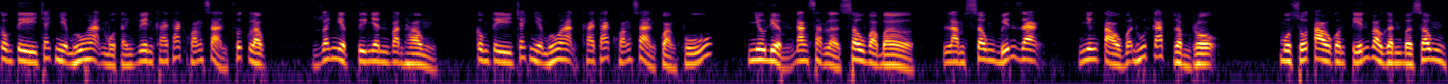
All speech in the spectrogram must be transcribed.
công ty trách nhiệm hữu hạn một thành viên khai thác khoáng sản Phước Lộc, doanh nghiệp tư nhân Văn Hồng, công ty trách nhiệm hữu hạn khai thác khoáng sản Quảng Phú, nhiều điểm đang sạt lở sâu vào bờ, làm sông biến dạng nhưng tàu vẫn hút cát rầm rộ. Một số tàu còn tiến vào gần bờ sông,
